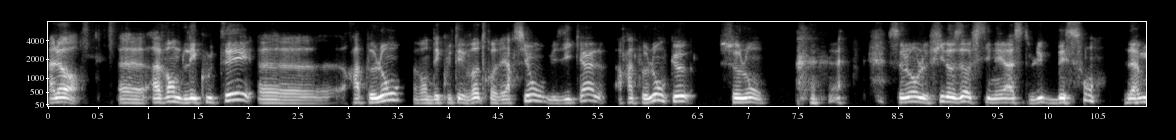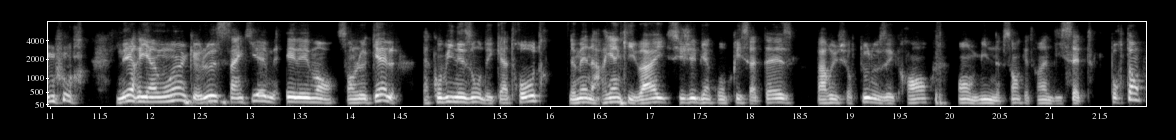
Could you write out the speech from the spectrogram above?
Alors, avant de l'écouter, rappelons, avant d'écouter votre version musicale, rappelons que selon, selon le philosophe cinéaste Luc Besson, l'amour n'est rien moins que le cinquième élément, sans lequel la combinaison des quatre autres ne mène à rien qui vaille, si j'ai bien compris sa thèse, parue sur tous nos écrans en 1997. Pourtant,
